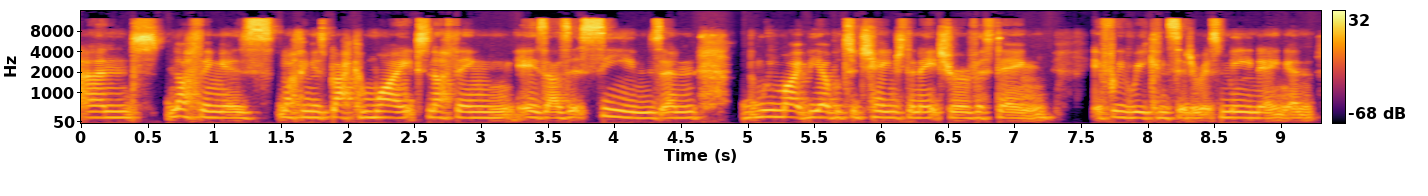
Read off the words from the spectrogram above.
and nothing is nothing is black and white nothing is as it seems and we might be able to change the nature of a thing if we reconsider its meaning and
